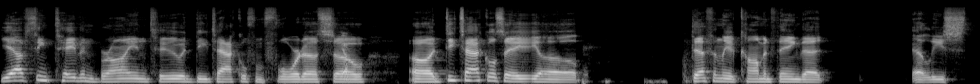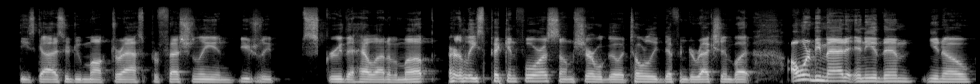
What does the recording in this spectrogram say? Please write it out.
Yeah, I've seen Taven Bryan too, a D tackle from Florida. So yep. uh, D tackle's a uh, definitely a common thing that at least these guys who do mock drafts professionally and usually screw the hell out of them up, or at least picking for us. So I'm sure we'll go a totally different direction. But I want to be mad at any of them. You know,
